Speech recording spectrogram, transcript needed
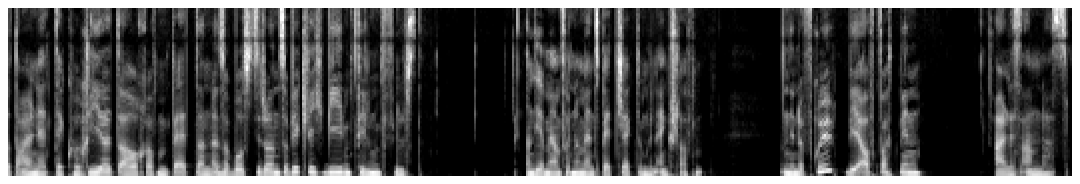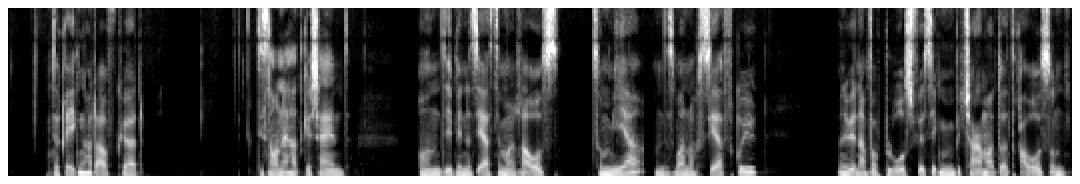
total nett dekoriert, auch auf dem Bett dann, also wo du dich dann so wirklich wie im Film fühlst. Und ich habe mir einfach nur mehr ins Bett gelegt und bin eingeschlafen. Und in der Früh, wie ich aufgewacht bin, alles anders. Der Regen hat aufgehört, die Sonne hat gescheint und ich bin das erste Mal raus zum Meer und es war noch sehr früh. Und ich bin einfach bloßfüßig mit dem Pyjama dort raus und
